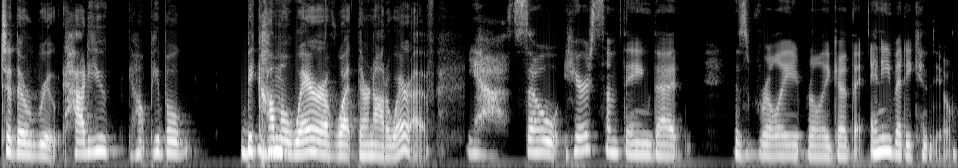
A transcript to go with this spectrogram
to the root? How do you help people become mm-hmm. aware of what they're not aware of? Yeah. So, here's something that is really, really good that anybody can do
